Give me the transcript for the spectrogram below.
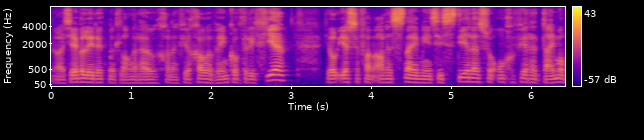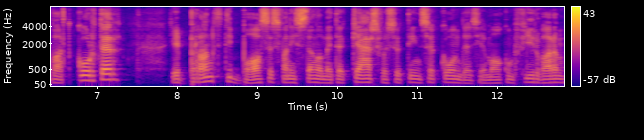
Nou as jy wil hê dit moet langer hou, gaan ek vir jou goue wenk of drie gee. Heel eers van alles sny mense stele so ongeveer 'n duim of wat korter. Jy brand die basis van die stingel met 'n kers vir so 10 sekondes. Jy maak hom vuurwarm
